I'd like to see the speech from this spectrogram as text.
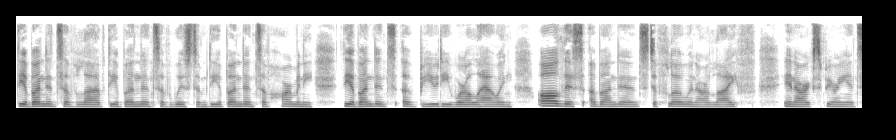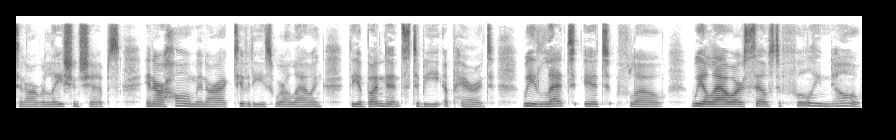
the abundance of love, the abundance of wisdom, the abundance of harmony, the abundance of beauty. We're allowing all this abundance to flow in our life, in our experience, in our relationships, in our home, in our activities. We're allowing the abundance to be apparent. We let it flow. We allow ourselves to fully know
